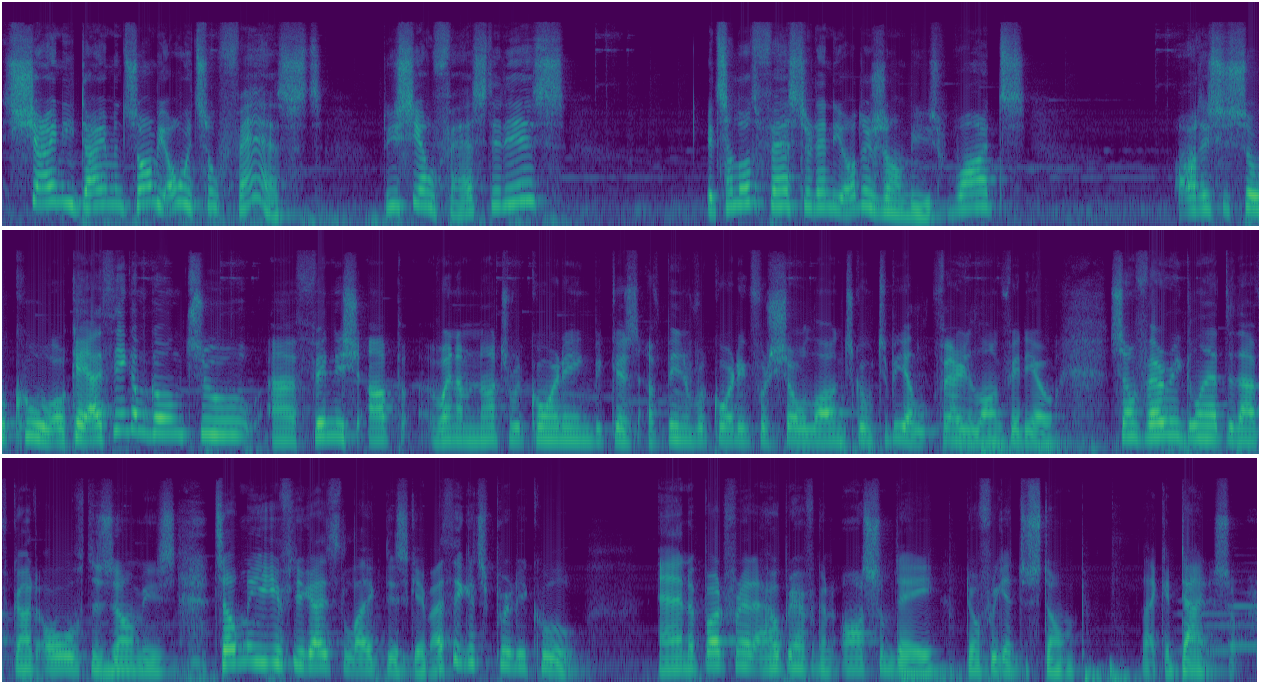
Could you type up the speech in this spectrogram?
Shiny diamond zombie. Oh, it's so fast. Do you see how fast it is? It's a lot faster than the other zombies. What? Oh, this is so cool. Okay, I think I'm going to uh, finish up when I'm not recording because I've been recording for so long. It's going to be a very long video. So I'm very glad that I've got all of the zombies. Tell me if you guys like this game. I think it's pretty cool. And apart from that, I hope you're having an awesome day. Don't forget to stomp like a dinosaur.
